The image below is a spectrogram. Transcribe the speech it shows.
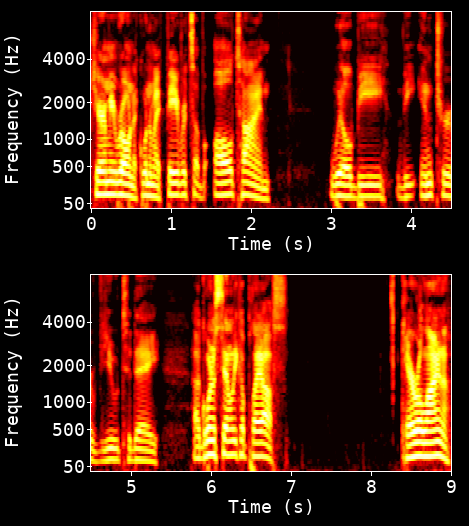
Jeremy Roenick, one of my favorites of all time, will be the interview today. Uh, going to Stanley Cup playoffs. Carolina.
